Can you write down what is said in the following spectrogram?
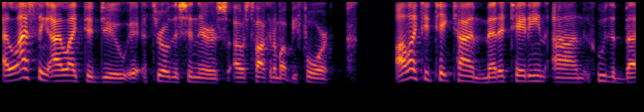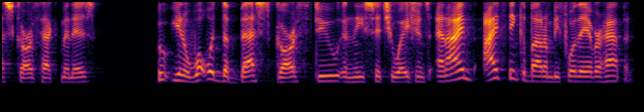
And last thing I like to do, uh, throw this in there, as I was talking about before. I like to take time meditating on who the best Garth Heckman is. Who, you know, what would the best Garth do in these situations? And I, I think about them before they ever happen.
